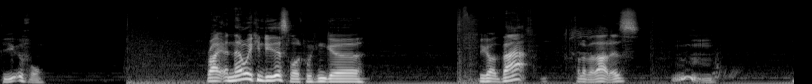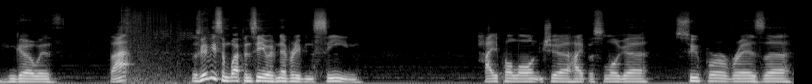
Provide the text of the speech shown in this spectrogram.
Beautiful. Right, and then we can do this look. We can go... We got that. Whatever that is. Hmm. We can go with that. There's going to be some weapons here we've never even seen. Hyper Launcher, Hyper Slugger, Super Eraser.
